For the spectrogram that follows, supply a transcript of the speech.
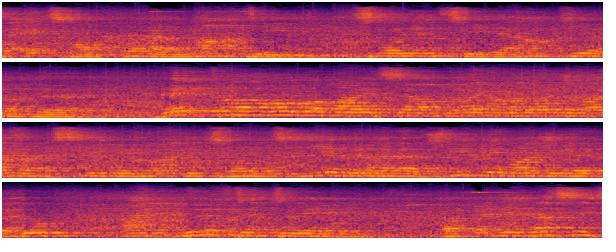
Exmont oder Martin Smolinski, der amtierende Welteuropameister und dreimal deutsche Meister im Speedway Martin Smolinski hier mit einer Speedway-Maschine versucht, einen Drift hinzulegen. Und wenn ihr das nicht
